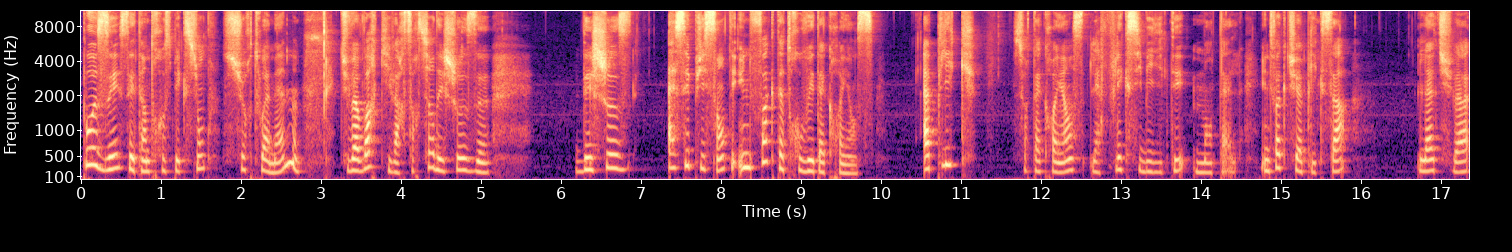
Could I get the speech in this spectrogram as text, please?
poser cette introspection sur toi-même. Tu vas voir qu'il va ressortir des choses, assez puissantes. Et une fois que tu as trouvé ta croyance, applique sur ta croyance la flexibilité mentale. Une fois que tu appliques ça, là tu as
